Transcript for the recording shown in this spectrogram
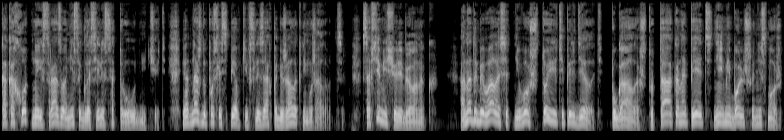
Как охотно и сразу они согласились сотрудничать. И однажды после спевки в слезах побежала к нему жаловаться. Совсем еще ребенок. Она добивалась от него, что ей теперь делать. Пугала, что так она петь с ними больше не сможет.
